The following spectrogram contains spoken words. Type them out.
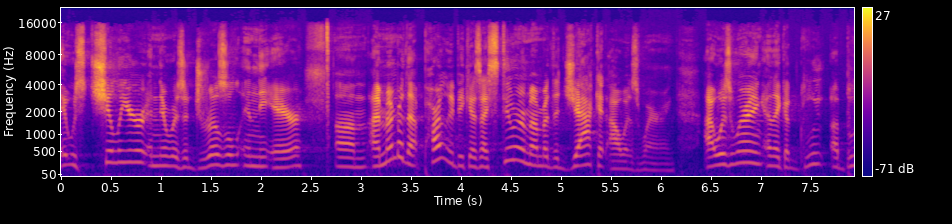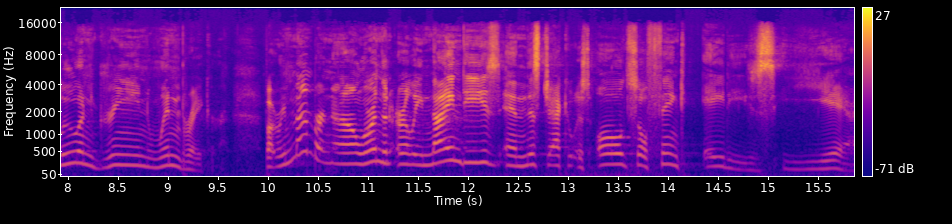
It was chillier and there was a drizzle in the air. Um, I remember that partly because I still remember the jacket I was wearing. I was wearing like a, glue, a blue and green windbreaker. But remember now, we're in the early 90s and this jacket was old, so think 80s. Yeah.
